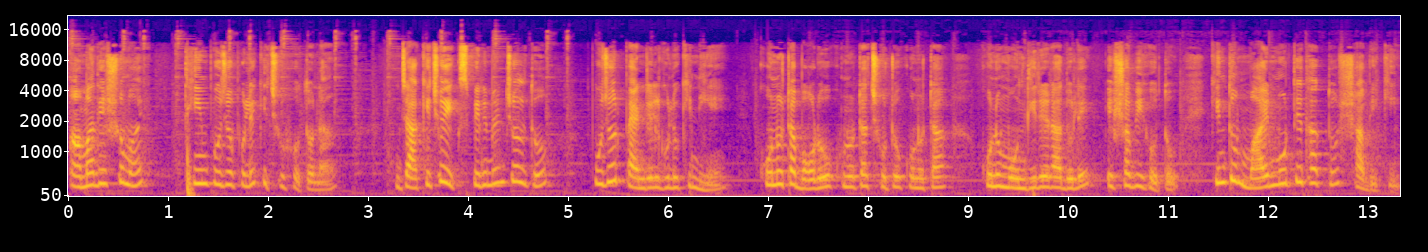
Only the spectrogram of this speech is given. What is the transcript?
আমাদের সময় থিম পুজো বলে কিছু হতো না। যা কিছু এক্সপেরিমেন্ট চলতো, পুজোর প্যান্ডেলগুলোকে নিয়ে। কোনোটা বড়, কোনোটা ছোট, কোনোটা কোনো মন্দিরের আদলে এসবই হতো। কিন্তু মায়ের মূর্তি থাকতো সাবেকি।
